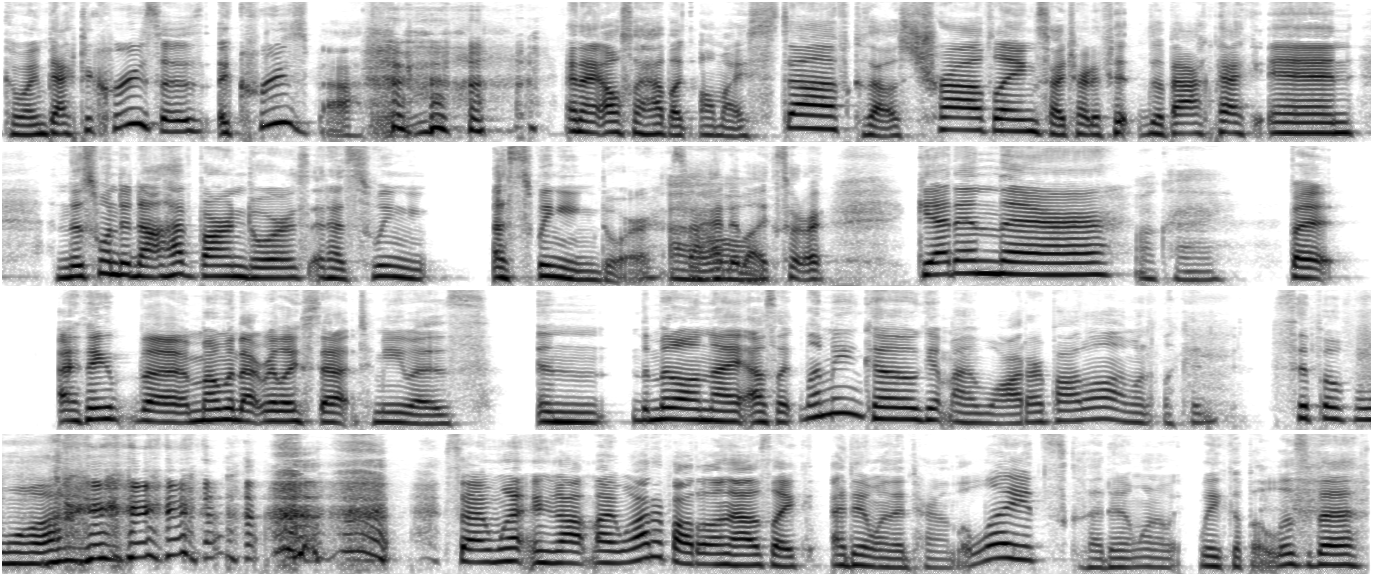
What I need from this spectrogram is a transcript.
going back to cruises, a cruise bathroom. and I also had like all my stuff because I was traveling. So I tried to fit the backpack in. And this one did not have barn doors. It had swing a swinging door. So oh. I had to oh. like sort of get in there. Okay. But I think the moment that really stood out to me was in the middle of the night, I was like, let me go get my water bottle. I want like a sip of water. so I went and got my water bottle and I was like, I didn't want to turn on the lights because I didn't want to wake up Elizabeth.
